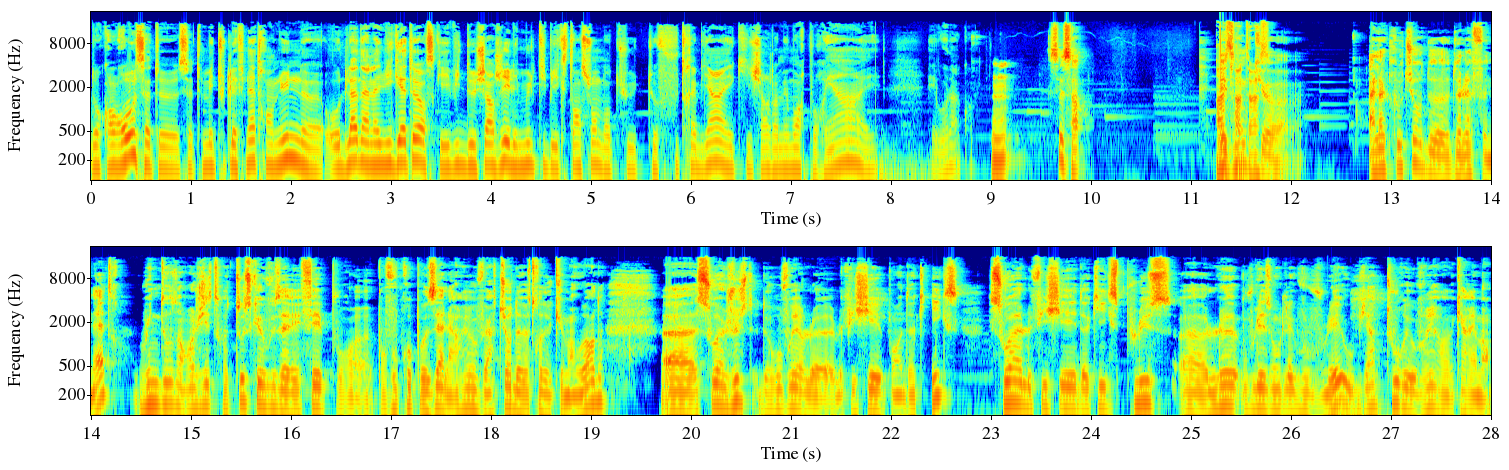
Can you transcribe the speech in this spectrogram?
Donc en gros, ça te, ça te met toutes les fenêtres en une euh, au-delà d'un navigateur, ce qui évite de charger les multiples extensions dont tu te fous très bien et qui chargent la mémoire pour rien. Et, et voilà quoi. C'est ça. Ah, et donc, euh, à la clôture de, de la fenêtre, Windows enregistre tout ce que vous avez fait pour, euh, pour vous proposer à la réouverture de votre document Word, euh, soit juste de rouvrir le, le fichier .docx, soit le fichier docx plus euh, le ou les onglets que vous voulez, ou bien tout réouvrir euh, carrément.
